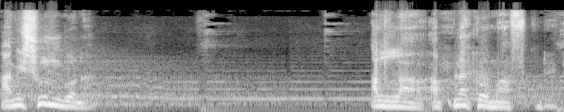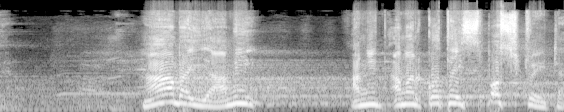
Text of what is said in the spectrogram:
আমি শুনব না। আল্লাহ আপনাকেও মাফ করে দেন। হ্যাঁ ভাইয়া, আমি আমি, আমার কথা স্পষ্ট এটা।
